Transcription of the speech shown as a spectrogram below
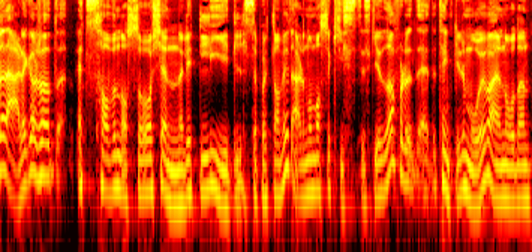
men er det kanskje at et savn også å kjenne litt lidelse på et eller annet vis? Er det noe masochistisk i det da? For det, jeg tenker det må jo være noe den,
